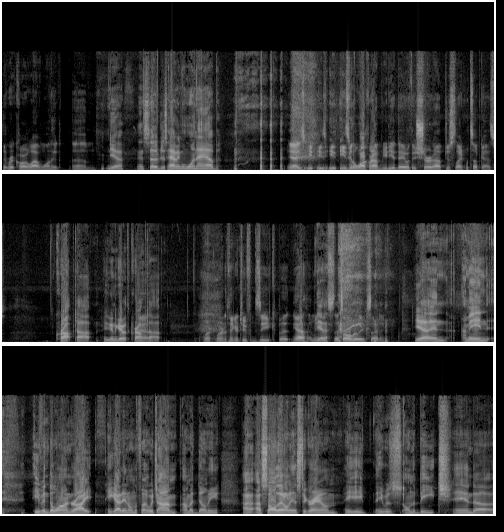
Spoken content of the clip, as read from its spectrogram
that Rick Carlisle wanted. Um, yeah, instead of just having one ab. yeah, he's he, he's he's gonna walk around media day with his shirt up, just like, "What's up, guys?" crop top. He's gonna go with the crop Yeah. top. Learn, learn a thing or two from Zeke, but yeah, I mean Yeah. that's that's all really exciting. Yeah, and I mean, even Delon Wright, he got in on the fun, which I'm I'm a dummy. I, I saw that on Instagram. He, he he was on the beach and uh,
